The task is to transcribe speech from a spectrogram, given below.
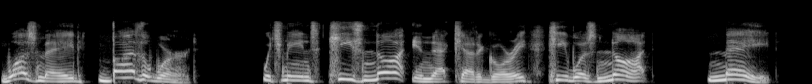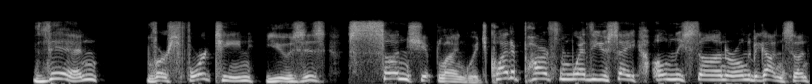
was made by the Word, which means he's not in that category. He was not made. Then verse 14 uses sonship language. Quite apart from whether you say only son or only begotten son,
